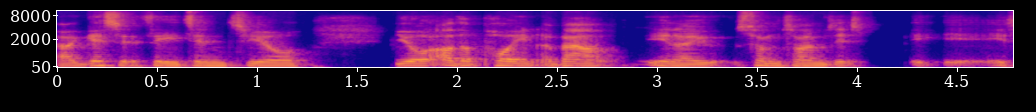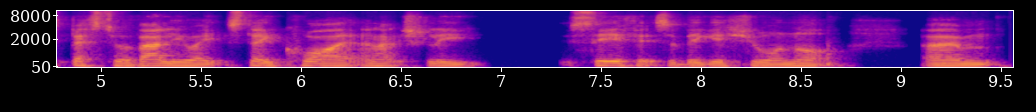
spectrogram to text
I guess it feeds into your your other point about you know sometimes it's it's best to evaluate, stay quiet, and actually see if it's a big issue or not. Um,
